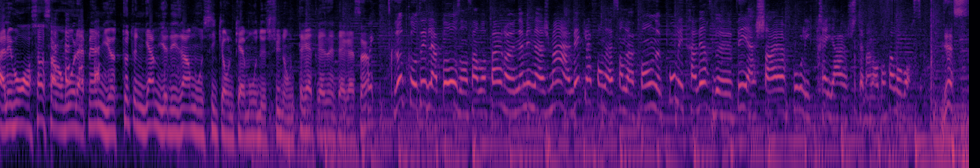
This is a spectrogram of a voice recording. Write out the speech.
allez voir ça, ça en vaut la peine. Il y a toute une gamme, il y a des armes aussi qui ont le camo dessus, donc très, très intéressant. Oui. L'autre côté de la pause, on s'en va faire un aménagement avec la Fondation de la Faune pour les traverses de VHR pour les frayères, justement. Donc, on s'en va voir ça. Yes!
